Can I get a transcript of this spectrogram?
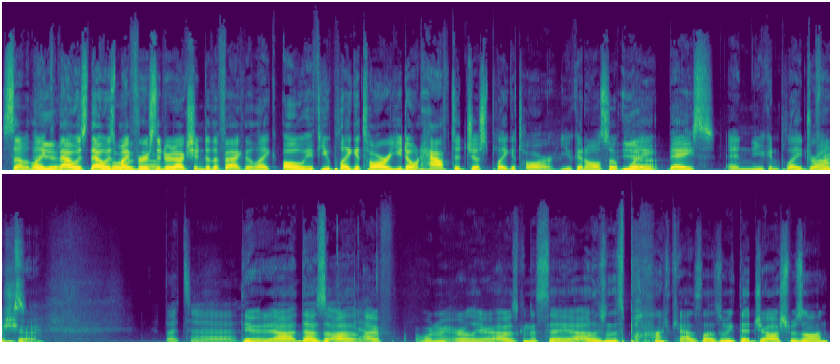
some like Yeah, that was that was my was first happening. introduction to the fact that like oh if you play guitar you don't have to just play guitar you can also play Yeah. bass and you can play for drums sure. But uh Dude, uh, that was uh, Yeah. I've when we earlier. I was gonna say uh, I listened to this podcast last week that Josh was on,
